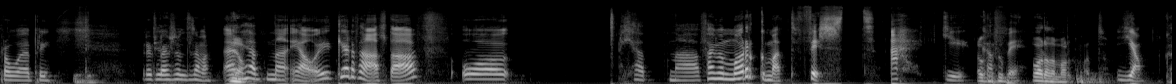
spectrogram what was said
pro eða pre ruggla þessu svolítið saman en Já. hérna, já, ég ger það alltaf og hérna fæ mér morgumat fyrst ekki Ok, kaffi þú borða morgumat. já, Ok.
